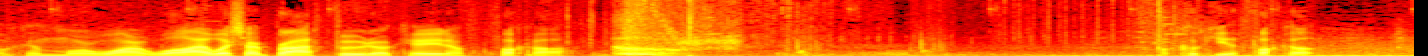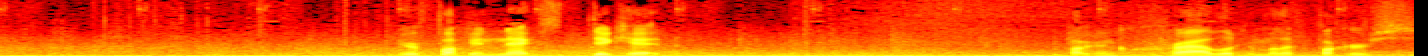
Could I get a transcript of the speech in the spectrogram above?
Okay, more water. Well, I wish I brought food, okay? Now, fuck off. I'll cook you the fuck up. You're fucking next, dickhead. Fucking crab looking motherfuckers.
